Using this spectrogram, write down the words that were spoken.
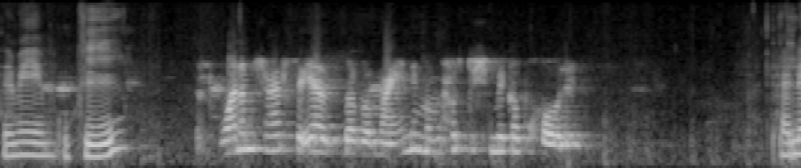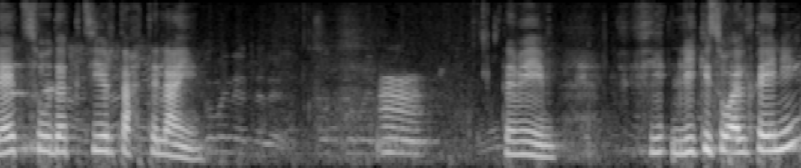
تمام. okay. وأنا مش عارفة إيه أسبابها مع إني ما بحطش make up خالص. هالات سودا كتير تحت العين. امم تمام. في ليكي سؤال تاني؟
